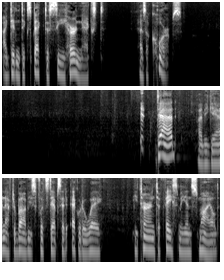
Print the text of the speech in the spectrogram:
I didn't expect to see her next as a corpse. Dad, I began after Bobby's footsteps had echoed away. He turned to face me and smiled.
